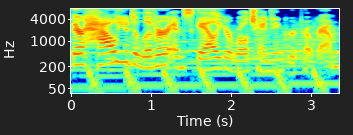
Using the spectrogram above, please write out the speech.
They're how you deliver and scale your world changing group program.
